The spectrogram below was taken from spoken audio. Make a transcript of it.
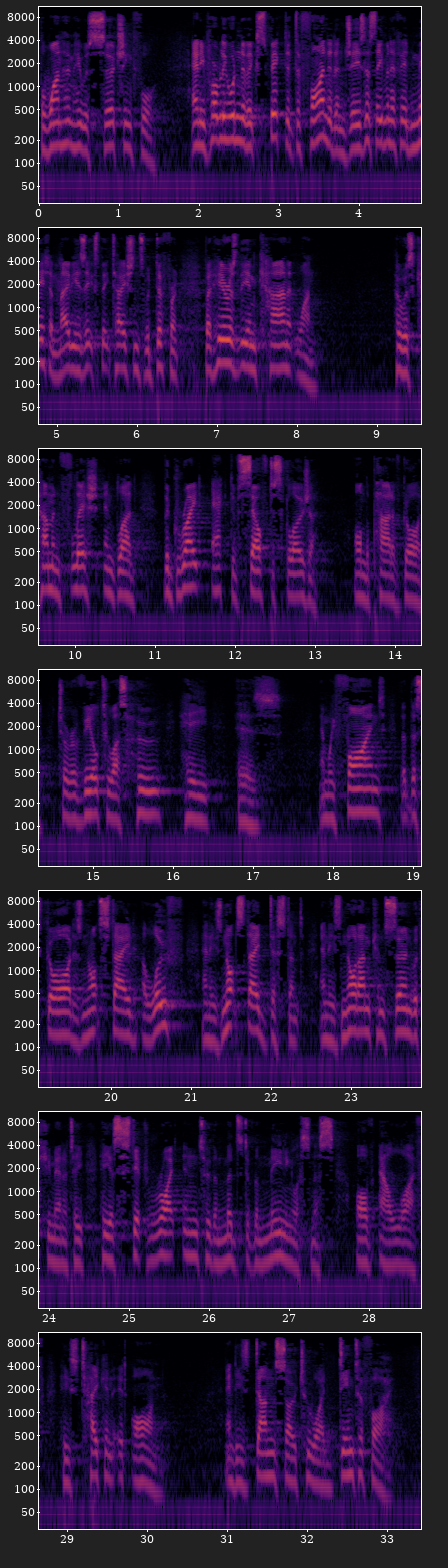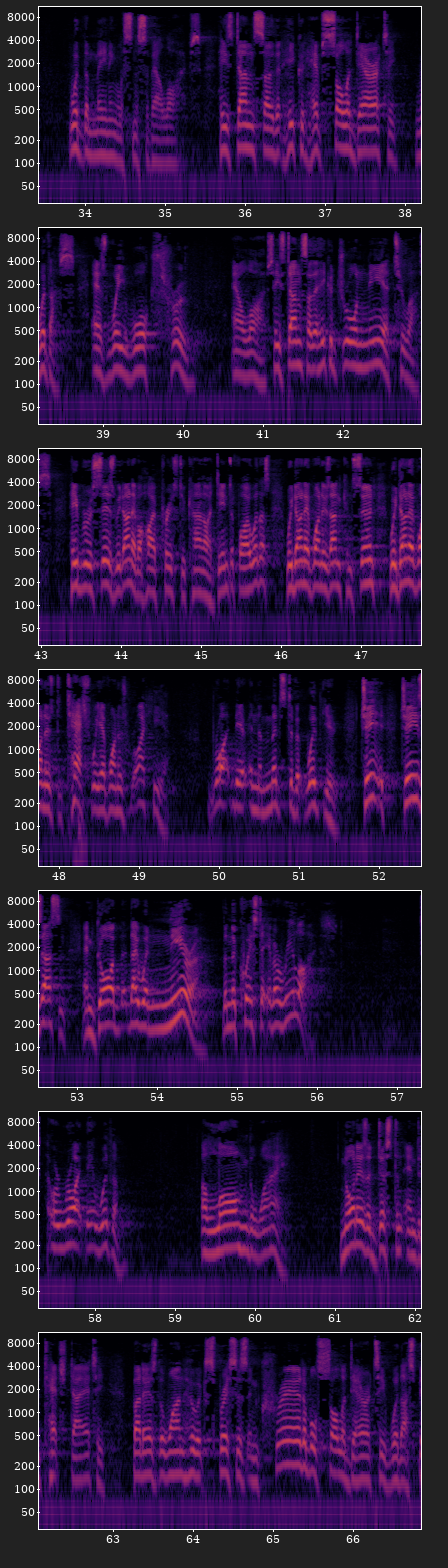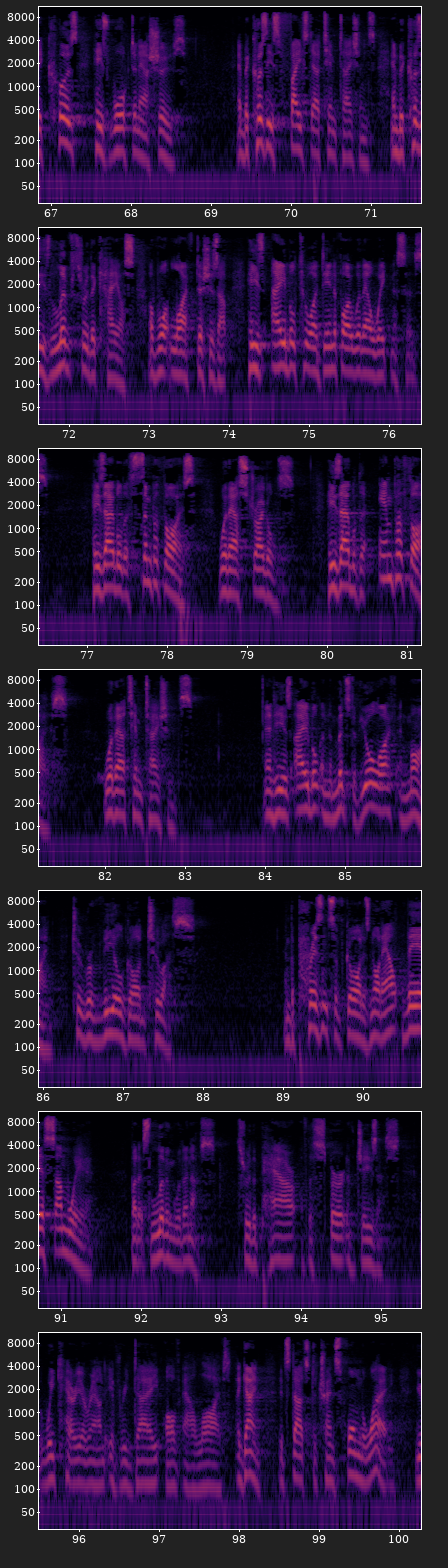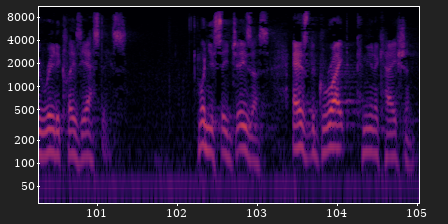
the one whom he was searching for. And he probably wouldn't have expected to find it in Jesus, even if he'd met him. Maybe his expectations were different. But here is the incarnate one who has come in flesh and blood, the great act of self disclosure on the part of God to reveal to us who he is. And we find that this God has not stayed aloof and he's not stayed distant and he's not unconcerned with humanity. He has stepped right into the midst of the meaninglessness of our life. He's taken it on and he's done so to identify with the meaninglessness of our lives. He's done so that he could have solidarity with us as we walk through our lives. He's done so that he could draw near to us Hebrews says we don't have a high priest who can't identify with us. We don't have one who's unconcerned. We don't have one who's detached. We have one who's right here, right there in the midst of it with you. Je- Jesus and God, they were nearer than the quester ever realized. They were right there with him along the way, not as a distant and detached deity, but as the one who expresses incredible solidarity with us because he's walked in our shoes. And because he's faced our temptations and because he's lived through the chaos of what life dishes up, he's able to identify with our weaknesses. He's able to sympathize with our struggles. He's able to empathize with our temptations. And he is able, in the midst of your life and mine, to reveal God to us. And the presence of God is not out there somewhere, but it's living within us through the power of the Spirit of Jesus that we carry around every day of our lives. Again, it starts to transform the way you read Ecclesiastes. When you see Jesus as the great communication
